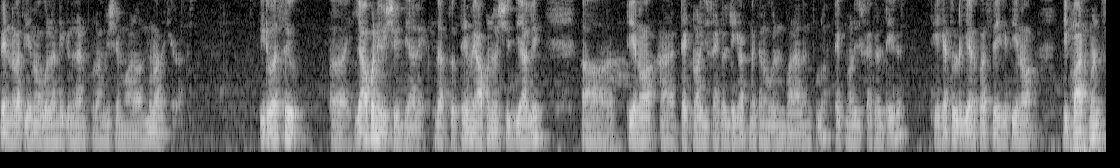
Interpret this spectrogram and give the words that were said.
පෙන්වලා තියෙනවා ඔයගොල්ලන්ට ඉගෙන ගන්න පුළුවන් විෂය මාලාවන් මොනවද කියලා. ඊට පස්සේ යාපන විශ්වවිද්‍යාලය ගත්තොත් එහෙම යාපන විශ්වවිද්‍යාලයේ තියෙනවා ටෙක්නොලොජි ෆැකල්ටි එකක් මෙතන ඔයගොල්ලන්ට බලා ගන්න පුළුවන් ටෙක්නොලොජි ෆැකල්ටි එක. ඒක ඇතුළට ගියාට පස්සේ ඒකේ තියෙනවා ඩිපාර්ට්මන්ට්ස්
